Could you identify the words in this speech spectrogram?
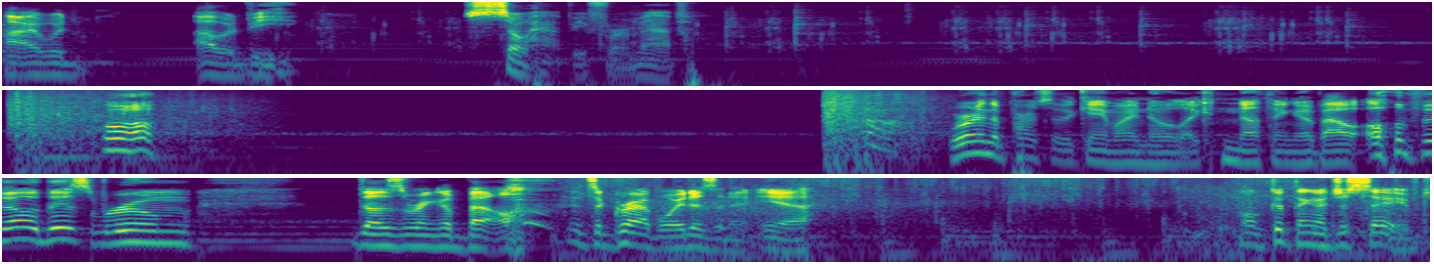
I would I would be so happy for a map. Oh! We're in the parts of the game I know like nothing about, although this room does ring a bell. It's a graboid, isn't it? Yeah. Well, good thing I just saved.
